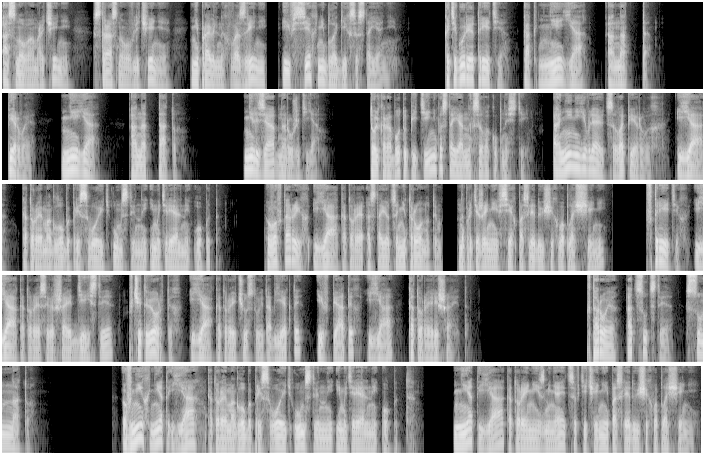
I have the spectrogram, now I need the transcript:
Основа омрачений, страстного влечения, неправильных воззрений и всех неблагих состояний. Категория третья, как «не я», «анатта». Первое. «Не я», «анаттато». Нельзя обнаружить «я». Только работу пяти непостоянных совокупностей. Они не являются, во-первых, «я», которое могло бы присвоить умственный и материальный опыт. Во-вторых, «я», которое остается нетронутым на протяжении всех последующих воплощений. В-третьих, «я», которое совершает действие. В-четвертых, «я», которое чувствует объекты. И в-пятых, «я», которое решает. Второе. Отсутствие. Суннато. В них нет «я», которое могло бы присвоить умственный и материальный опыт. Нет «я», которое не изменяется в течение последующих воплощений.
